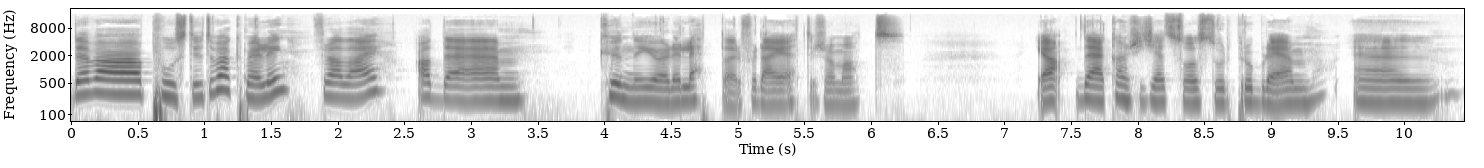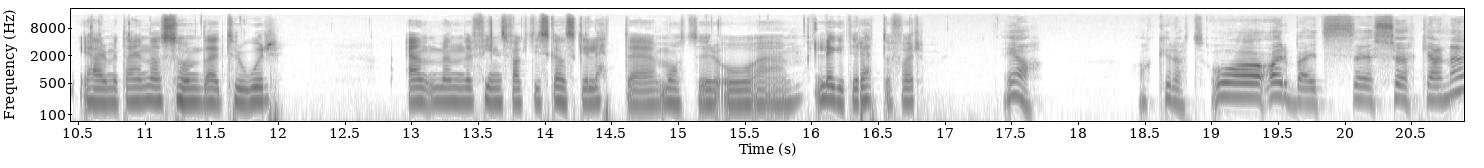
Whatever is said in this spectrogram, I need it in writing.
Det var positiv tilbakemelding fra deg. At det um, kunne gjøre det lettere for deg ettersom at ja, det er kanskje ikke et så stort problem eh, i hermetegn da, som de tror. En, men det finnes faktisk ganske lette måter å eh, legge til rette for. Ja, akkurat. Og arbeidssøkerne,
